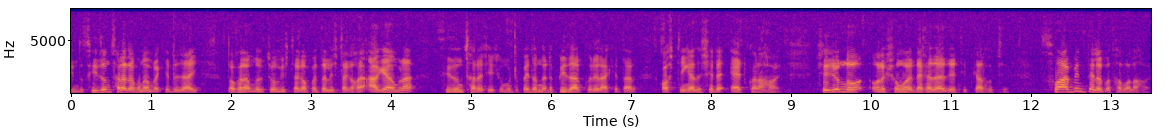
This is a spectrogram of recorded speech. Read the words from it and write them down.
কিন্তু সিজন ছাড়া যখন আমরা খেতে যাই তখন আমাদের চল্লিশ টাকা পঁয়তাল্লিশ টাকা হয়। আগে আমরা সিজন ছাড়া সেই সময়টা পেতাম না এটা প্রিজার্ভ করে রাখে তার কস্টিং আছে সেটা অ্যাড করা হয়। সেই জন্য অনেক সময় দেখা যায় যে চিৎকার হচ্ছে। সয়াবিন তেলের কথা বলা হয়।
